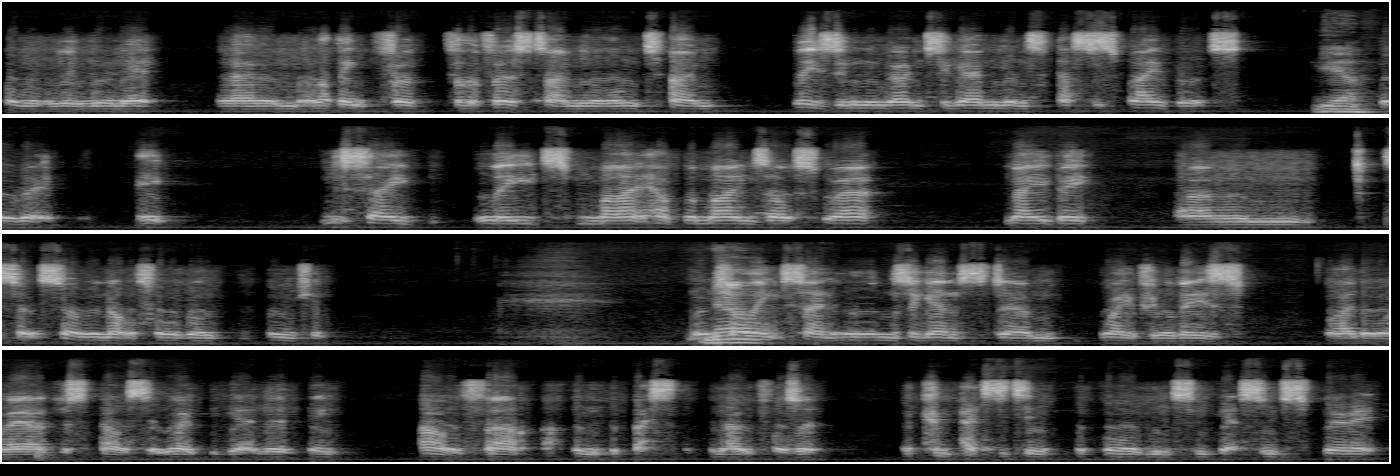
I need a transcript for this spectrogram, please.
probably win it. Um, and I think for, for the first time in a long time, Leeds are going to go into the game against Castle's favourites. Yeah. But it, it, you say Leeds might have the minds elsewhere, maybe. Um, so it's certainly not a foregone conclusion. Which No. I think St Helens against um, Wakefield is, by the way. I just can't see Wakefield getting anything out of that. I think the best they can hope for is a, a competitive performance and get some spirit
